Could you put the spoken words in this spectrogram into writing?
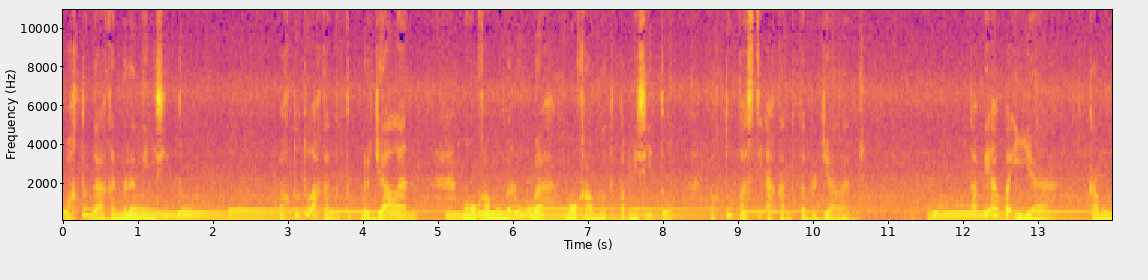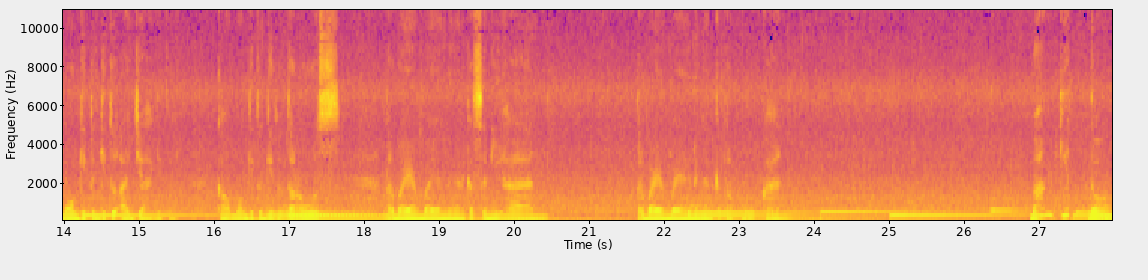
waktu nggak akan berhenti di situ. Waktu tuh akan tetap berjalan. Mau kamu berubah, mau kamu tetap di situ, waktu pasti akan tetap berjalan. Tapi apa iya kamu mau gitu-gitu aja gitu? Kamu mau gitu-gitu terus, terbayang-bayang dengan kesedihan, terbayang-bayang dengan keterpurukan. Bangkit dong,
